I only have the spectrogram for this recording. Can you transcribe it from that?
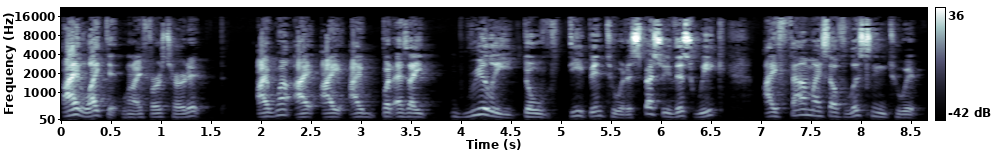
I liked it when I first heard it. I went, I, I, I, but as I really dove deep into it, especially this week, I found myself listening to it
